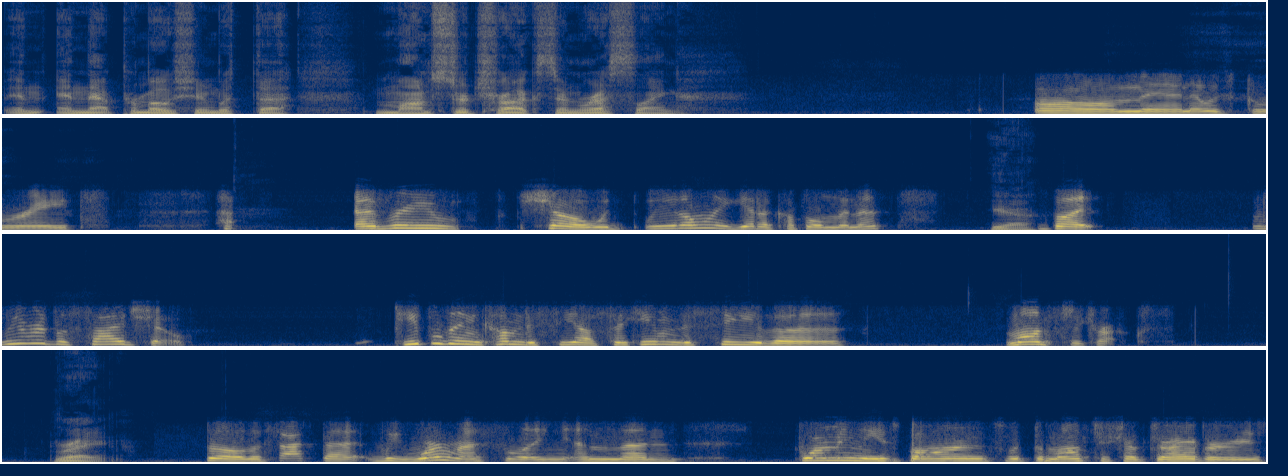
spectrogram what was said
in in that promotion with the monster trucks and wrestling? Oh man, it was great. Every show would we'd only get a couple minutes. Yeah. But we were the sideshow. People didn't come to see us; they came to see the monster trucks. Right. So the fact that we were wrestling and then forming these bonds with the monster truck drivers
